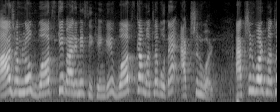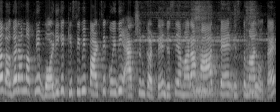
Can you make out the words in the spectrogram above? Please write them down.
आज हम लोग वर्ब्स के बारे में सीखेंगे। वर्ब्स का मतलब होता है एक्शन वर्ड एक्शन वर्ड मतलब अगर हम अपने बॉडी के किसी भी पार्ट से कोई भी एक्शन करते हैं, जिससे हमारा हाथ, पैर इस्तेमाल होता है,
